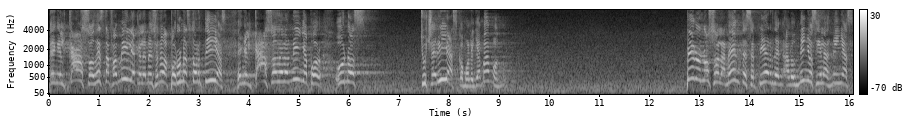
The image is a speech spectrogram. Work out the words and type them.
En el caso de esta familia que le mencionaba, por unas tortillas. En el caso de la niña, por unos chucherías, como le llamamos. Pero no solamente se pierden a los niños y a las niñas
